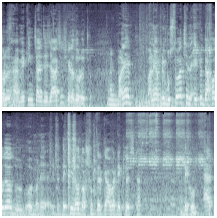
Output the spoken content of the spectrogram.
ধরে হ্যাঁ মেকিং চার্জে যা আছে সেটা ধরেছো। মানে মানে আপনি বুঝতে পারছেন একটু দেখাও দাও মানে একটু দেখিয়ে দাও দর্শকদেরকে আবার নেকলেসটা দেখুন এত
